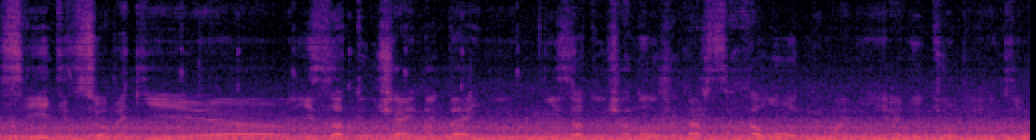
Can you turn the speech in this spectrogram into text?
светит все-таки э, из-за туч, а иногда и не, не из-за туч, оно уже кажется холодным, а не, а не тепленьким.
